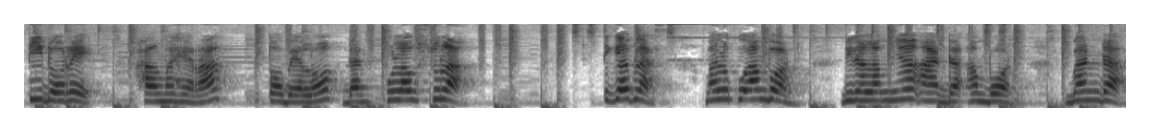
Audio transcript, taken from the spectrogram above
Tidore, Halmahera, Tobelo, dan Pulau Sula. 13. Maluku Ambon. Di dalamnya ada Ambon, Banda,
